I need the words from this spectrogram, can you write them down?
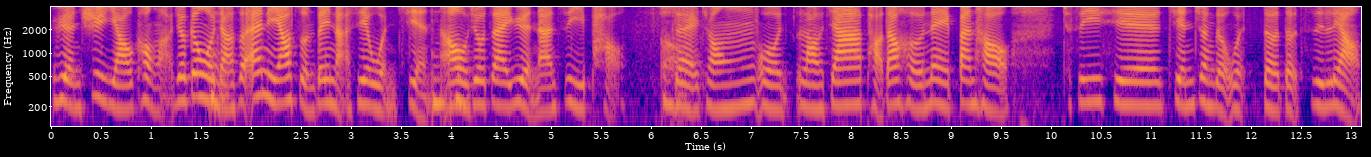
远距遥控啊，就跟我讲说，哎、嗯，你要准备哪些文件，然后我就在越南自己跑，嗯、对，从我老家跑到河内办好，就是一些签证的文的的资料。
